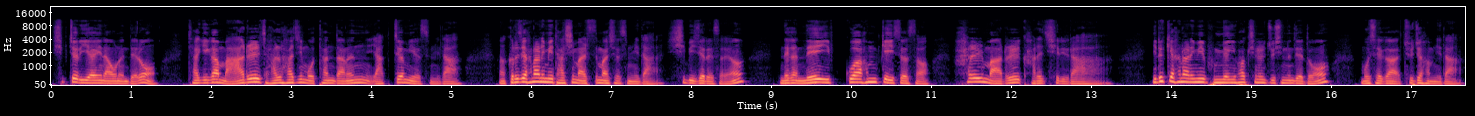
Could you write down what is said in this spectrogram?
10절 이하에 나오는 대로 자기가 말을 잘 하지 못한다는 약점이었습니다. 아, 그러자 하나님이 다시 말씀하셨습니다. 12절에서요. 내가 내 입과 함께 있어서 할 말을 가르치리라. 이렇게 하나님이 분명히 확신을 주시는데도 모세가 주저합니다.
